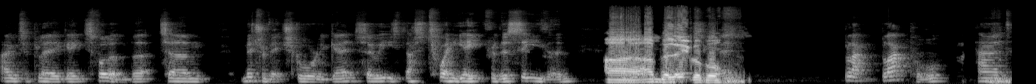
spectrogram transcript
how to play against Fulham. But um, Mitrovic scored again, so he's that's twenty eight for the season. Uh, unbelievable. Black Blackpool had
